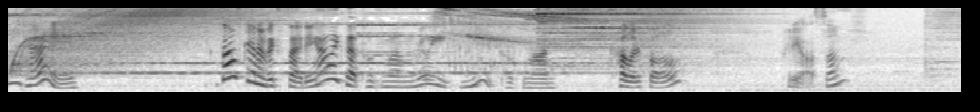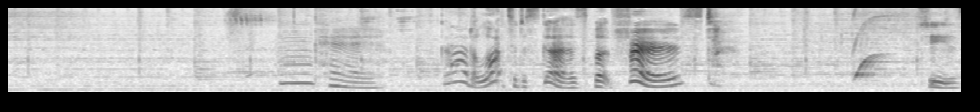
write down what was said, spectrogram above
Okay. So that was kind of exciting. I like that Pokemon. Really neat Pokemon. Colorful. Pretty awesome. Okay. Got a lot to discuss, but first... Jeez.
